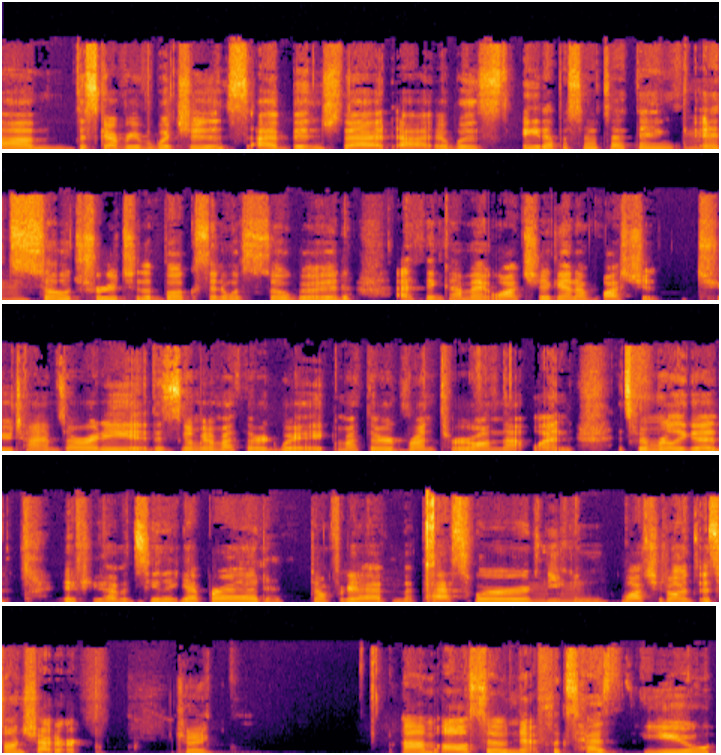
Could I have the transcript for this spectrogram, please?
Um, Discovery of Witches. I binged that. Uh, it was eight episodes, I think. Mhm. It's so true to the books, and it was so good. I think I might watch it again. I've watched it two times already. This is going to be my third way, my third run through on that one. It's been really good. If you haven't seen it yet, Brad, don't forget I have my password. You Mhm. can watch it on. It's on Shudder. Okay. Um, also, Netflix has you.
